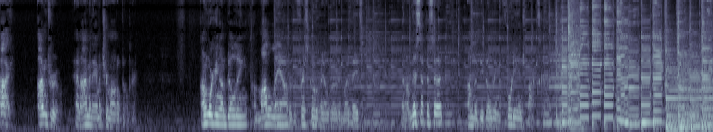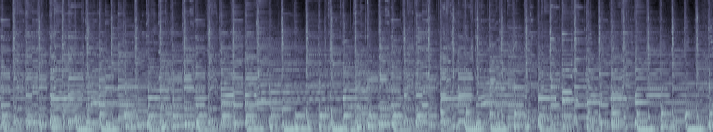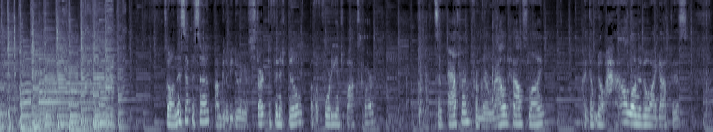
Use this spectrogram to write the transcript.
Hi, I'm Drew, and I'm an amateur model builder. I'm working on building a model layout of the Frisco Railroad in my basement. And on this episode, I'm going to be building a 40-inch boxcar. This episode, I'm going to be doing a start to finish build of a 40 inch boxcar. It's an Athearn from their Roundhouse line. I don't know how long ago I got this.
